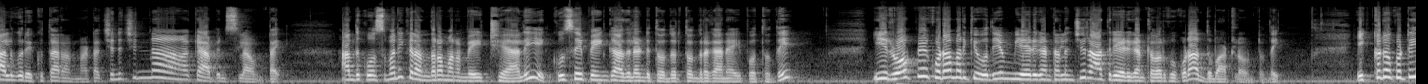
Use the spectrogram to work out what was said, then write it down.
నలుగురు ఎక్కుతారనమాట చిన్న చిన్న క్యాబిన్స్లా ఉంటాయి. అందుకోసమని ఇక్కడ అందరం మనం వెయిట్ చేయాలి. ఎక్కువసేపు ఏం కాదులండి తొందర తొందరగానే అయిపోతుంది. ఈ రోప్వే కూడా మనకి ఉదయం ఏడు గంటల నుంచి రాత్రి ఏడు గంటల వరకు కూడా అందుబాటులో ఉంటుంది. ఇక్కడ ఒకటి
